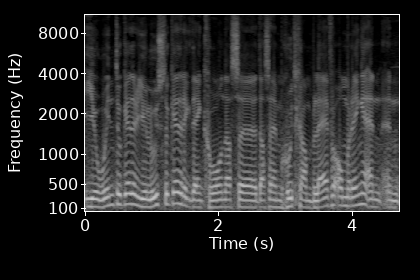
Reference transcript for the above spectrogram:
you win together, you lose together. Ik denk gewoon dat ze, dat ze hem goed gaan blijven omringen. En, en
